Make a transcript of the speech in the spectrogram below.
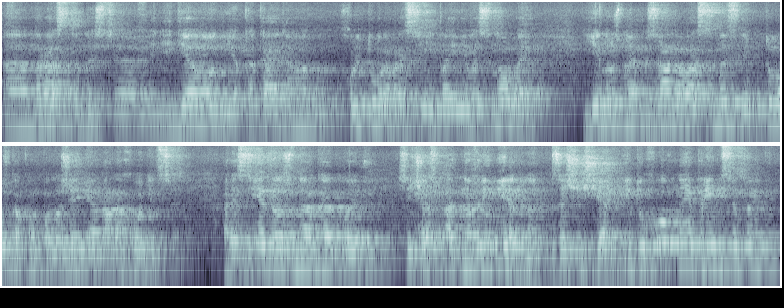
э, нравственность, идеология, какая-то культура в России появилась новая, Ей нужно заново осмыслить то, в каком положении она находится. Россия должна как бы сейчас одновременно защищать и духовные принципы,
